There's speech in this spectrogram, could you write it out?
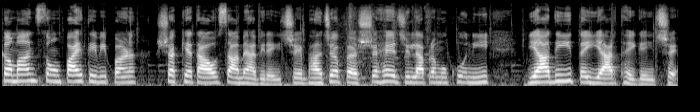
કમાન સોંપાય તેવી પણ શક્યતાઓ સામે આવી રહી છે. ભાજપ શહેર જિલ્લા પ્રમુખોની યાદી તૈયાર થઈ ગઈ છે.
